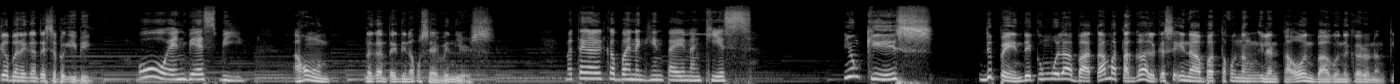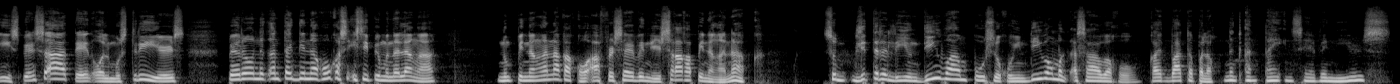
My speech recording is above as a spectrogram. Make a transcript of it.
ka ba nagantay sa pag-ibig? Oo, NBSB. Ako, nagantay din ako seven years. Matagal ka ba naghintay ng kiss? Yung kiss, depende. Kung mula bata, matagal. Kasi inabat ako ng ilang taon bago nagkaroon ng kiss. Pero sa atin, almost three years. Pero nagantay din ako kasi isipin mo na lang ha, nung pinanganak ako, after seven years, saka ka pinanganak. So literally, yung diwa ang puso ko, yung diwang mag-asawa ko, kahit bata pa lang ako, nag-antay in seven years.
